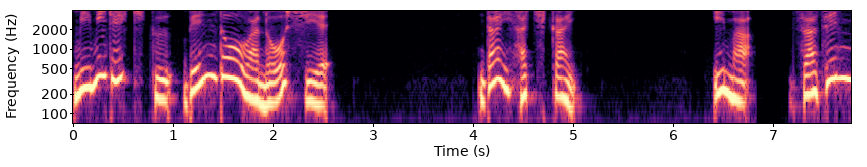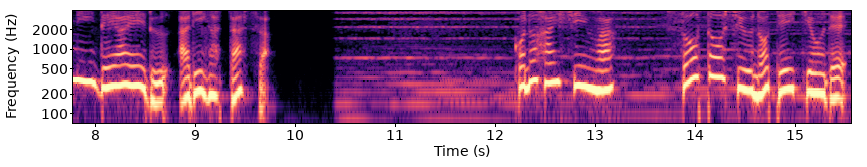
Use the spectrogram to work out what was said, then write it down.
耳で聞く弁道話の教え。第8回。今座禅に出会えるありがたさ。この配信は曹洞宗の提供で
